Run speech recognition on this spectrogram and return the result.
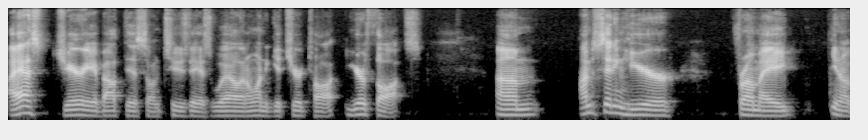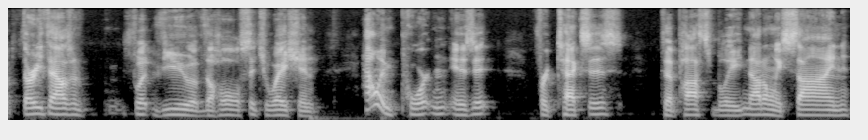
I asked Jerry about this on Tuesday as well, and I want to get your thought your thoughts. Um, I'm sitting here from a you know 30,000 foot view of the whole situation. How important is it for Texas to possibly not only sign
